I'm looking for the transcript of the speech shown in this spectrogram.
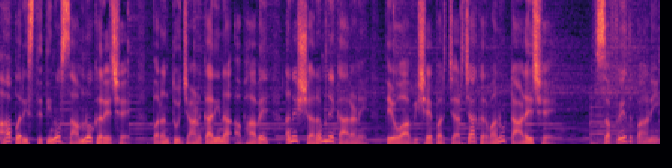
આ પરિસ્થિતિનો સામનો કરે છે પરંતુ જાણકારીના અભાવે અને શરમને કારણે તેઓ આ વિષય પર ચર્ચા કરવાનું ટાળે છે. સફેદ પાણી,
